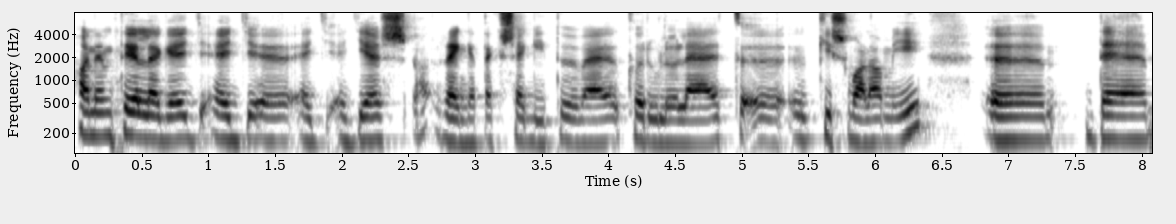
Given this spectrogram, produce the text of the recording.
hanem tényleg egy, egy, egy, egy rengeteg segítővel körülölelt kis valami, de,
